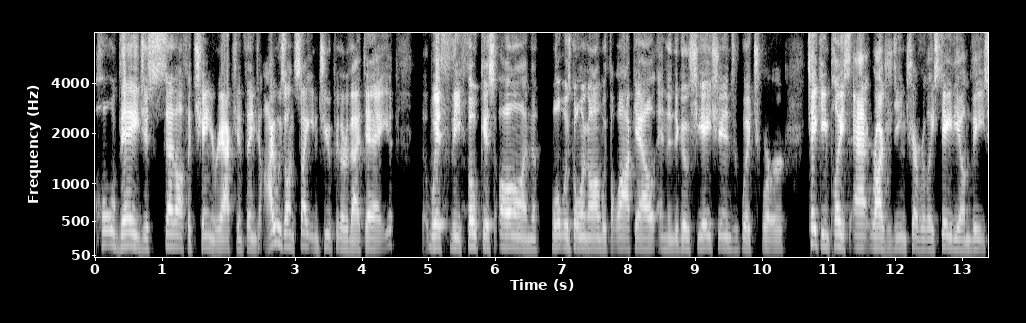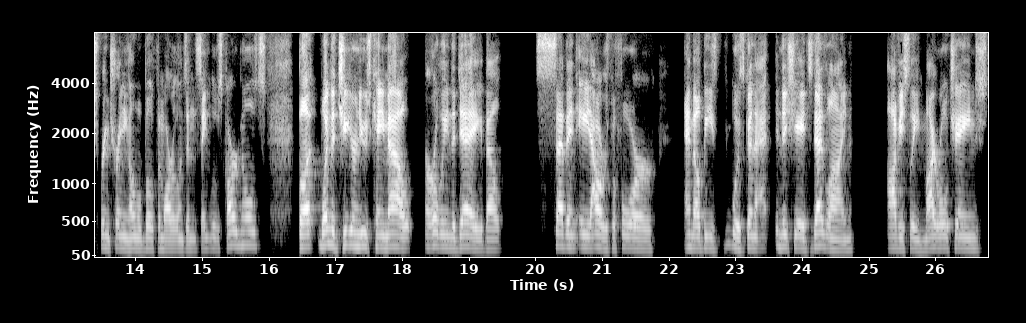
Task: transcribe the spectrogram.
whole day just set off a chain reaction of things. I was on site in Jupiter that day with the focus on what was going on with the lockout and the negotiations, which were taking place at Roger Dean Chevrolet Stadium, the spring training home of both the Marlins and the St. Louis Cardinals. But when the Jeter news came out early in the day, about seven, eight hours before MLB was going to initiate its deadline, obviously my role changed.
